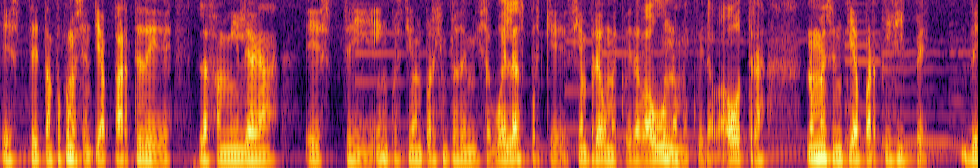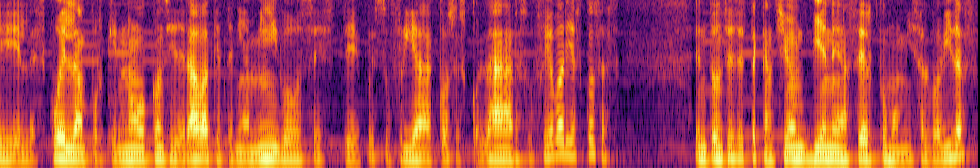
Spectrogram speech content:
Este, tampoco me sentía parte de la familia este, en cuestión, por ejemplo, de mis abuelas porque siempre o me cuidaba uno o me cuidaba otra. No me sentía partícipe de la escuela porque no consideraba que tenía amigos, este, pues sufría acoso escolar, sufría varias cosas. Entonces esta canción viene a ser como mi salvavidas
